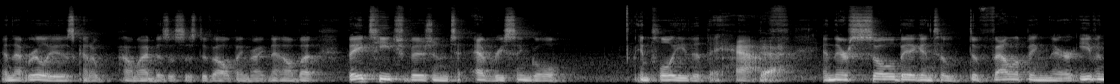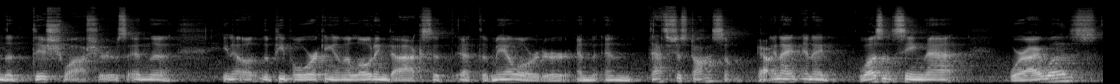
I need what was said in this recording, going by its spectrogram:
And that really is kind of how my business is developing right now. But they teach vision to every single employee that they have Yeah. and they're so big into developing their even the dishwashers and the you know the people working in the loading docks at, at the mail order and and that's just awesome Yeah. and i and i wasn't seeing that where i was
